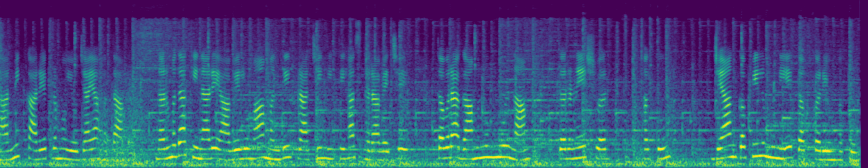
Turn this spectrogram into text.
ધાર્મિક કાર્યક્રમો યોજાયા હતા. નર્મદા કિનારે આવેલું આ મંદિર પ્રાચીન ઇતિહાસ ધરાવે છે. તવરા ગામનું મૂળ નામ તરણેશ્વર હતું, જ્યાં કપિલ મુનિએ તપ કર્યું હતું.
